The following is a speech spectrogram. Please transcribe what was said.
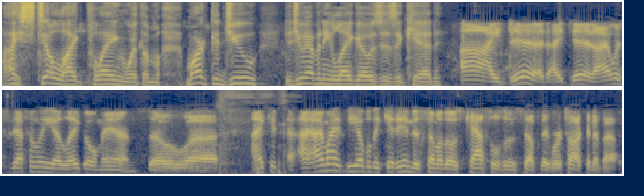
I still like playing with them. Mark, did you did you have any Legos as a kid? I did, I did. I was definitely a Lego man, so uh, I could, I, I might be able to get into some of those castles and stuff they were talking about.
